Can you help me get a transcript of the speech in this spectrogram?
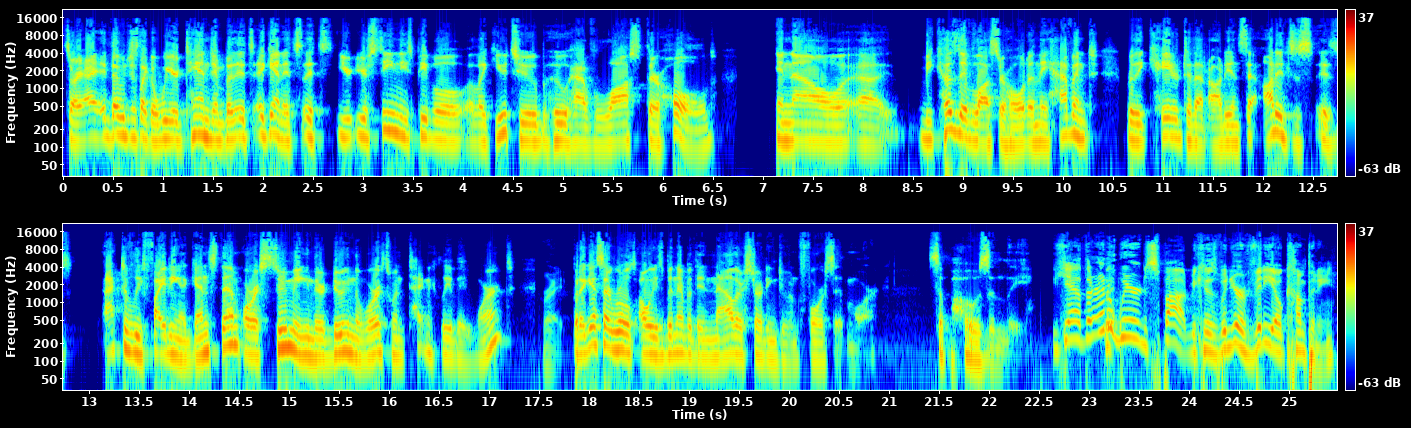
sorry, I, that was just like a weird tangent, but it's again, it's it's you're, you're seeing these people like YouTube who have lost their hold, and now uh, because they've lost their hold and they haven't really catered to that audience, that audience is, is actively fighting against them or assuming they're doing the worst when technically they weren't. Right. But I guess that rule's always been there, but then now they're starting to enforce it more, supposedly. Yeah, they're in a weird spot because when you're a video company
